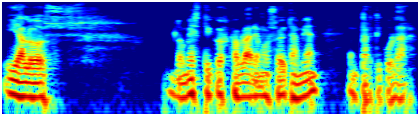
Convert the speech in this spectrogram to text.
y a los domésticos que hablaremos hoy también en particular.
